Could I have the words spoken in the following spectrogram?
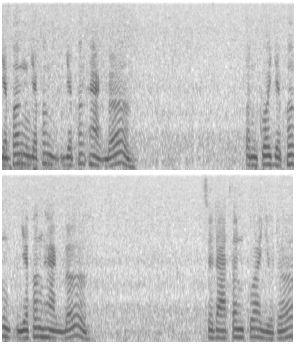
อย่าเพิ่งอย่าเพิ่งอย่าเพิ่งหักเด้อต้นกล้วยอย่าเพิ่งอย่าเพิ่งหักเด้อเสียดายต้นกล้วยอยู่เด้อ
